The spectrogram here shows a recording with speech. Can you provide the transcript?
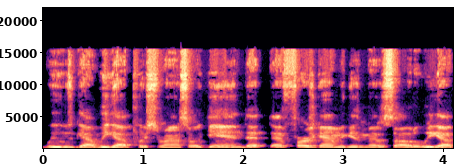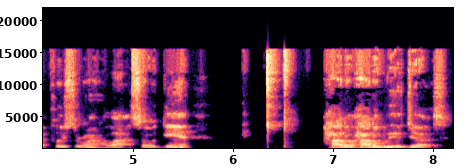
we was got we got pushed around. So again, that that first game against Minnesota, we got pushed around a lot. So again, how do how do we adjust?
